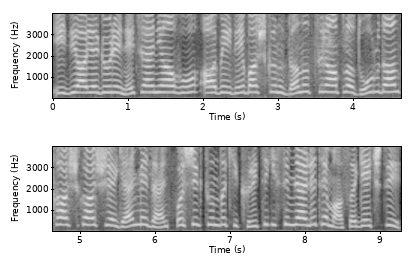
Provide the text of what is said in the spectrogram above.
İddiaya göre Netanyahu, ABD Başkanı Donald Trump'la doğrudan karşı karşıya gelmeden Washington'daki kritik isimlerle temasa geçti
